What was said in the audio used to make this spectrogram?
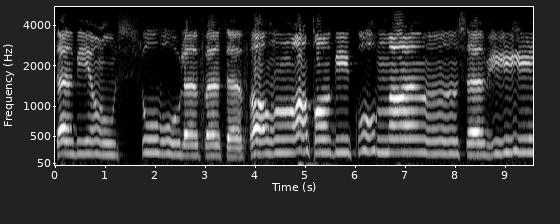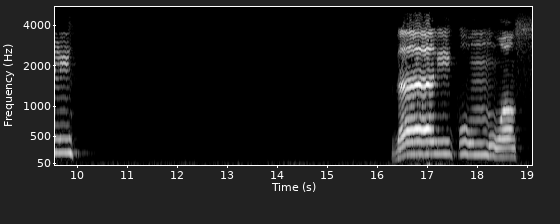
تتبعوا السبل فتفرق بكم عن سبيله ذلكم وصاكم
